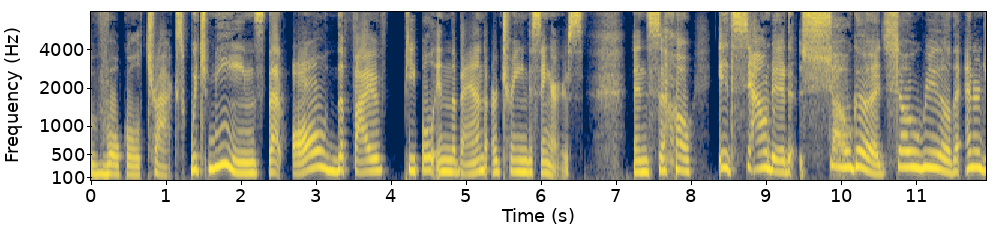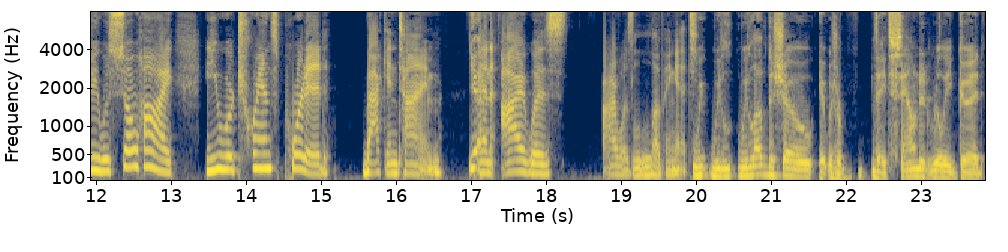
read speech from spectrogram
vocal tracks, which means that all the five people in the band are trained singers. And so it sounded so good, so real. The energy was so high. You were transported back in time. Yeah. And I was I was loving it. We we we loved the show. It was they sounded really good.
